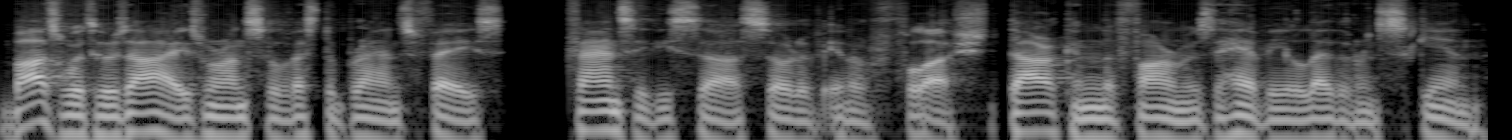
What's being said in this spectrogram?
Bosworth, whose eyes were on Sylvester Brand's face, fancied he saw a sort of inner flush darken the farmer's heavy leathern skin.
